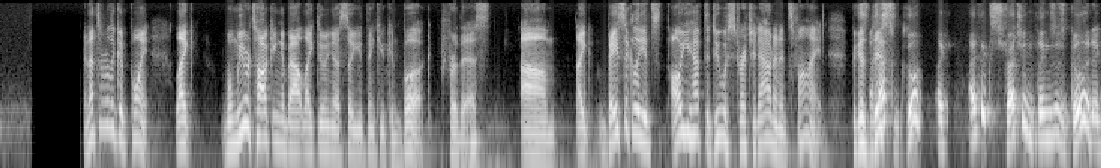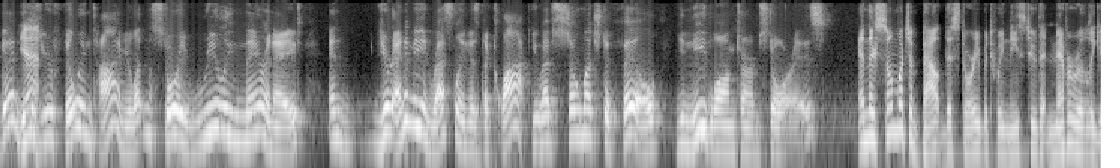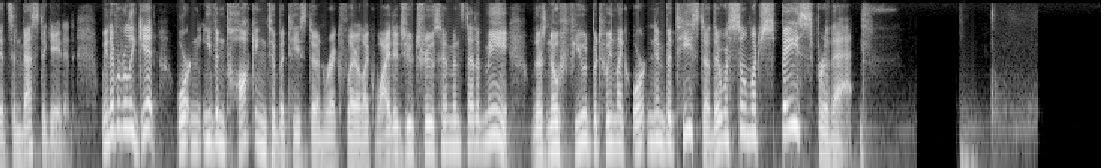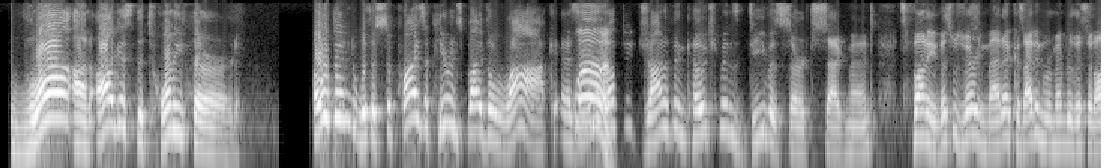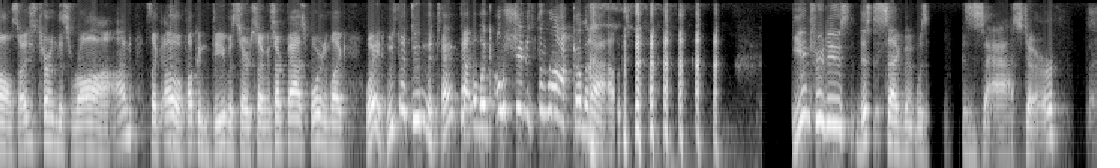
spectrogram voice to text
And that's a really good point. Like when we were talking about like doing a so you think you can book for this, um, like basically it's all you have to do is stretch it out and it's fine. Because And this that's good. Like I think stretching things is good again because Yeah. you're filling time. You're letting the story really marinate. And your enemy in wrestling is the clock. You have so much to fill. You need long term stories. and there's so much about this story between these two that never really gets investigated. We never really get Orton even talking to Batista and Ric Flair like why did you choose him instead of me? There's no feud between like Orton and Batista. There was so much space for that. Raw on August the 23rd opened with a surprise appearance by The Rock as he interrupted Jonathan Coachman's Diva Search segment. It's funny, this was very meta because I didn't remember this at all, so I just turned this Raw on. It's like, oh, fucking Diva Search segment. Start fast forwarding. I'm like, wait, who's that dude in the tank top? I'm like, oh shit, it's The Rock coming out. he introduced this segment was a disaster.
